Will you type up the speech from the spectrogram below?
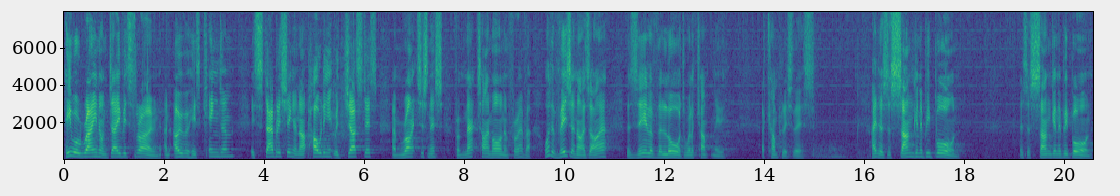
He will reign on David's throne and over his kingdom, establishing and upholding it with justice and righteousness from that time on and forever. What a vision, Isaiah. The zeal of the Lord will accompany, accomplish this. Hey, there's a son going to be born. There's a son going to be born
